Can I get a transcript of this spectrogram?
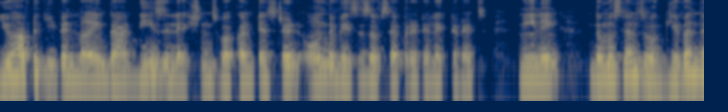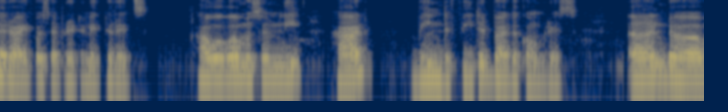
you have to keep in mind that these elections were contested on the basis of separate electorates meaning the muslims were given the right for separate electorates. However muslim league had been defeated by the congress. And uh,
